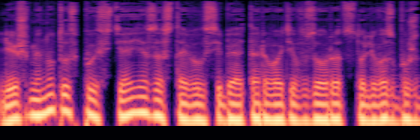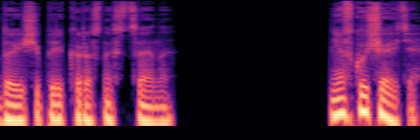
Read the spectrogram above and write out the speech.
Лишь минуту спустя я заставил себя оторвать взор от столь возбуждающей прекрасной сцены. «Не скучайте»,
